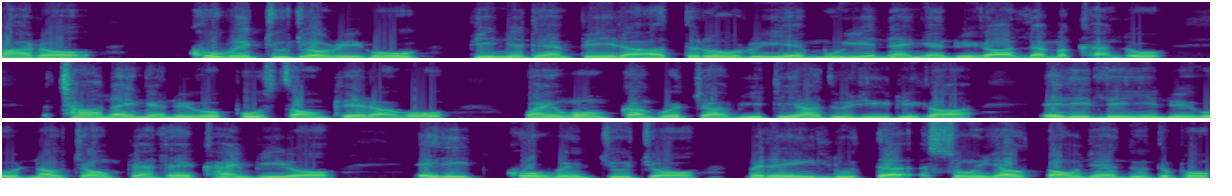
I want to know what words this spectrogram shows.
မှာတော့ခိုးဝစ်ကျူးကျော်တွေကိုပြည်내တံပေးတာသူတို့တွေရဲ့မူရင်းနိုင်ငံတွေကလက်မခံလို့အခြားနိုင်ငံတွေကိုပို့ဆောင်ခဲ့တာကိုဝိုင်းဝန်းကန့်ကွက်ကြပြီးတရားသူကြီးတွေကအဲ့ဒီလေရင်တွေကိုနောက်ကျောင်းပြန်လှည့်ခိုင်းပြီးတော့အဲ့ဒီခိုးဝင်ကျူးကျော်မရင်းလူသက်အစွန်းရောက်တောင်းကျမ်းသူတပုံ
